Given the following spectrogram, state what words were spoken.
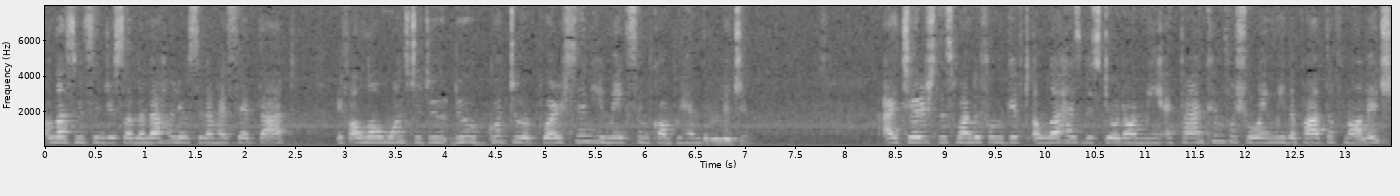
Allah's Messenger sallallahu alaihi wasallam has said that if Allah wants to do, do good to a person, He makes him comprehend the religion. I cherish this wonderful gift Allah has bestowed on me. I thank Him for showing me the path of knowledge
